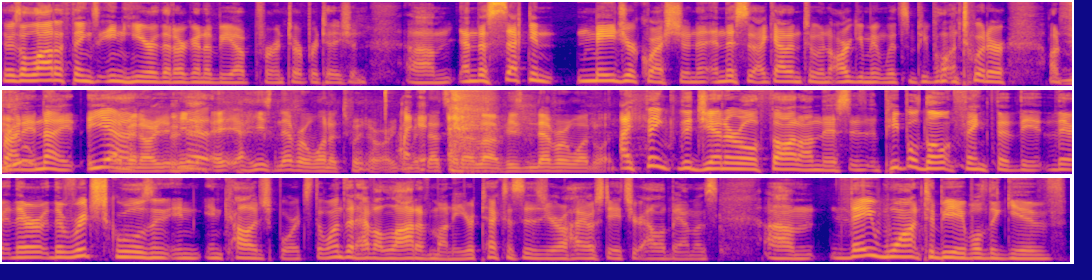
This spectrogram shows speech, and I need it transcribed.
There's a lot of things in here that are going to be up for interpretation. Um, and the second major question, and this I got into an argument with some people on Twitter on Friday night. Yeah, I've been arguing. He, the- uh, he's never won a Twitter argument. That's what I love. He's never won one. I think the general thought on this is people don't think that the they're, they're the rich schools in, in, in college sports, the ones that have a lot of money, your Texases, your Ohio States, your Alabamas, um, they want to be able to give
